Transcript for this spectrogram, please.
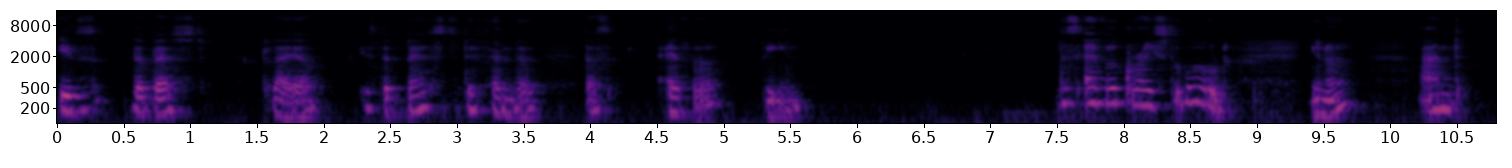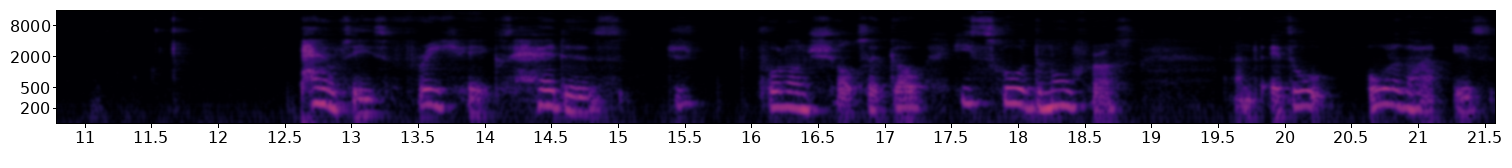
is the best player, is the best defender that's ever been, that's ever graced the world, you know? And penalties, free kicks, headers, just full on shots at goal. He scored them all for us. And it's all all of that is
